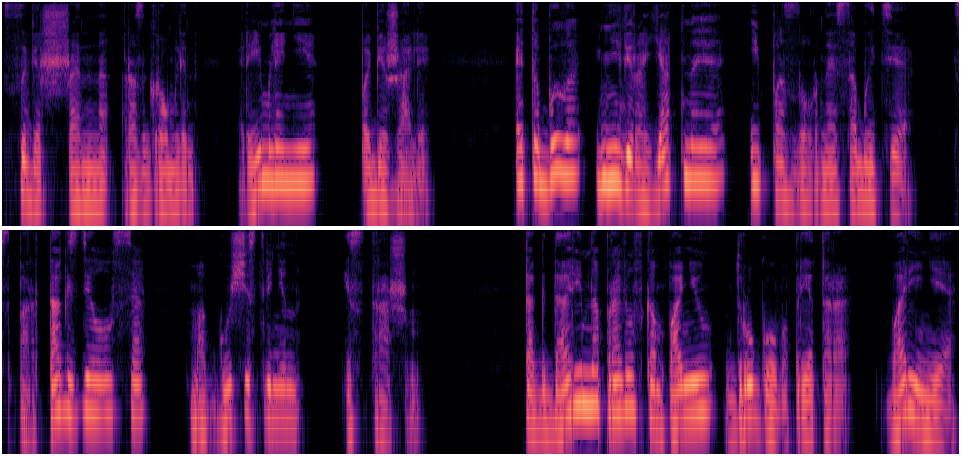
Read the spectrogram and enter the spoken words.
совершенно разгромлен. Римляне побежали. Это было невероятное и позорное событие. Спартак сделался могущественен и страшен. Тогда Рим направил в компанию другого претора, Вариния,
